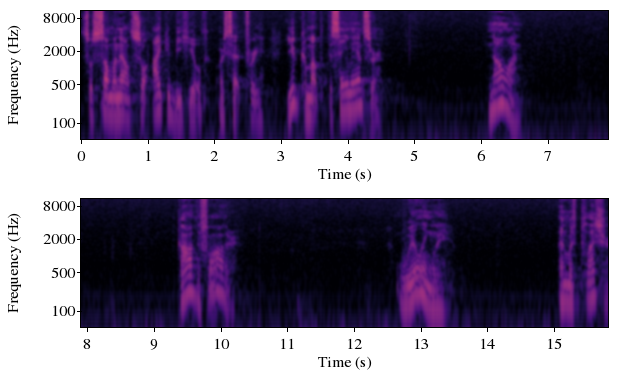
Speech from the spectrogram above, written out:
so someone else, so I could be healed or set free. You'd come up with the same answer. No one. God the Father willingly and with pleasure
